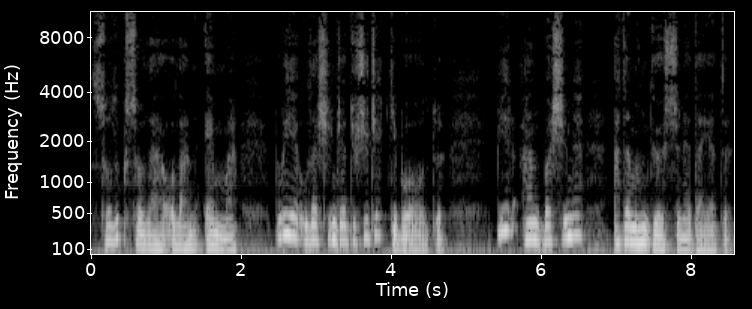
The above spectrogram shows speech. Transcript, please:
Soluk soluğa olan Emma buraya ulaşınca düşecek gibi oldu. Bir an başını adamın göğsüne dayadı.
